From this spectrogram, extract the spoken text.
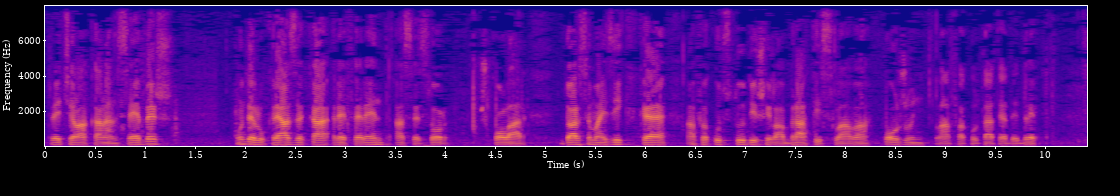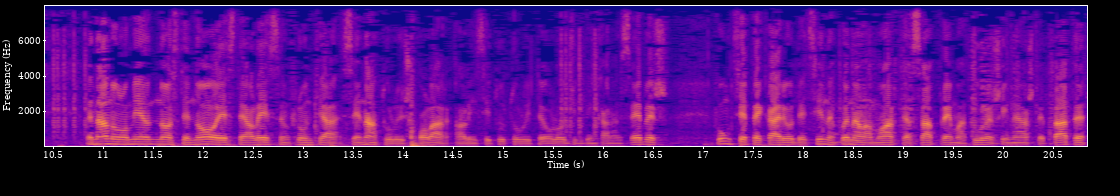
trece la Caransebeș, unde lucrează ca referent asesor școlar. Doar să mai zic că a făcut studii și la Bratislava, Pojuni, la Facultatea de Drept. În anul 1909 este ales în fruntea Senatului Școlar al Institutului Teologic din Caransebeș, funcție pe care o deține până la moartea sa prematură și neașteptată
